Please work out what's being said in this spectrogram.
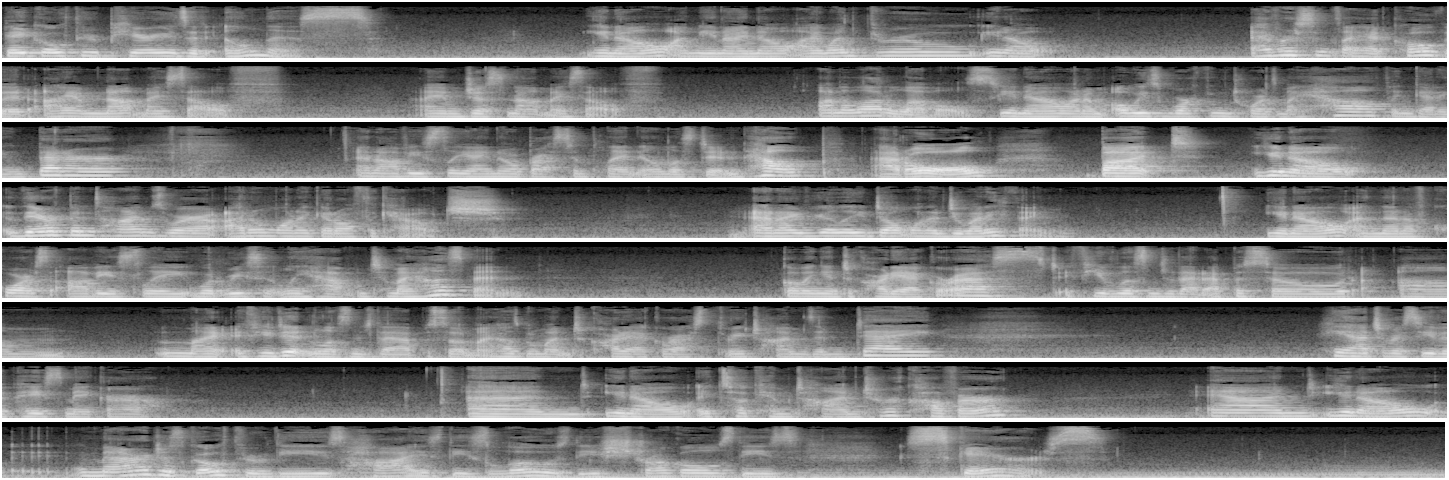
they go through periods of illness. You know, I mean, I know I went through, you know, ever since I had COVID, I am not myself. I am just not myself on a lot of levels, you know, and I'm always working towards my health and getting better. And obviously, I know breast implant illness didn't help at all, but, you know, there have been times where I don't want to get off the couch and I really don't want to do anything you know? And then of course obviously what recently happened to my husband. Going into cardiac arrest if you listened to that episode um my if you didn't listen to that episode my husband went into cardiac arrest three times in a day. He had to receive a pacemaker. And you know it took him time to recover. And you know marriages go through these highs these lows these struggles these scares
